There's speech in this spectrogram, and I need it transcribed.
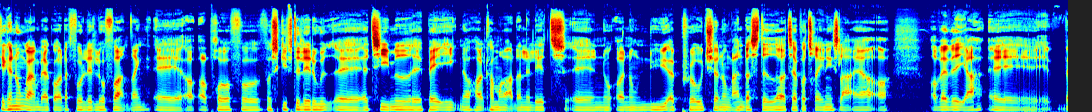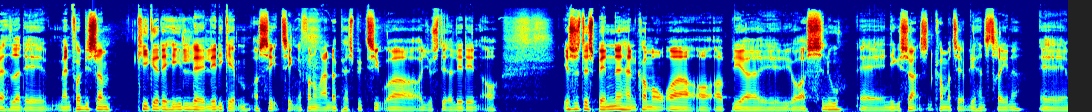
det kan nogle gange være godt at få lidt luftforandring øh, og, og prøve at få, få skiftet lidt ud øh, af teamet øh, bag en og holdkammeraterne lidt øh, no, og nogle nye approach og nogle andre steder at tage på træningslejre og og hvad ved jeg, øh, hvad hedder det, man får ligesom kigget det hele øh, lidt igennem og set tingene fra nogle andre perspektiver og justeret lidt ind, og jeg synes, det er spændende, at han kommer over og, og bliver øh, jo også nu, øh, Nicky Sørensen kommer til at blive hans træner. Øh,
